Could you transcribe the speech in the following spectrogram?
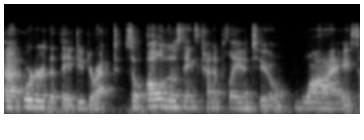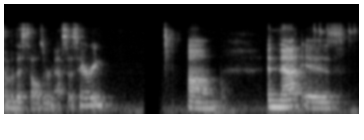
an order that they do direct? So all of those things kind of play into why some of the cells are necessary. Um, and that is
